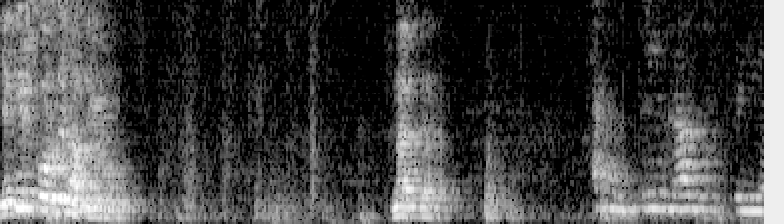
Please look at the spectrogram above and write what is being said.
Які ж координати його? Настя. 3 градуси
